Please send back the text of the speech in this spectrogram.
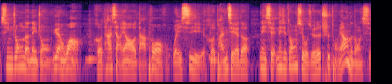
心中的那种愿望，和他想要打破维系和团结的那些那些东西，我觉得是同样的东西。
